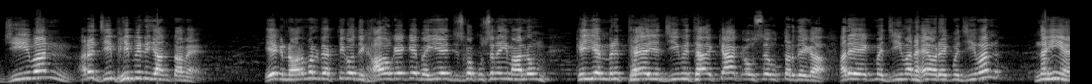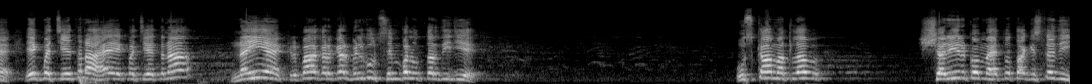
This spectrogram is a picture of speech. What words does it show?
जीवन अरे जी भी, भी नहीं जानता मैं। एक नॉर्मल व्यक्ति को दिखाओगे कि भैया जिसको कुछ नहीं मालूम कि ये मृत है ये जीवित है क्या उससे उत्तर देगा? अरे एक में जीवन है और एक में जीवन नहीं है। एक में चेतना है एक में चेतना नहीं है। कृपा कर कर बिल्कुल सिंपल उत्तर दीजिए। उसका मतलब शरीर को महत्वता किसने दी?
